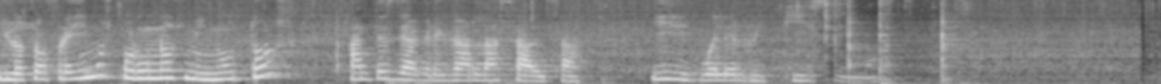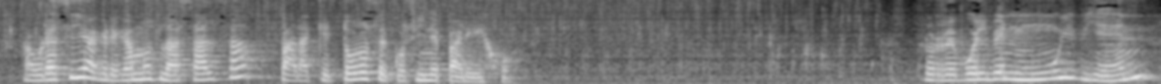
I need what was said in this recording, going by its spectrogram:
Y lo sofreímos por unos minutos antes de agregar la salsa. Y huele riquísimo. Ahora sí agregamos la salsa para que todo se cocine parejo. Lo revuelven muy bien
